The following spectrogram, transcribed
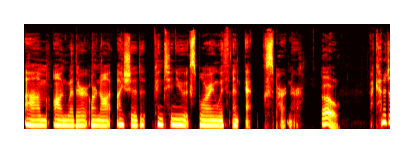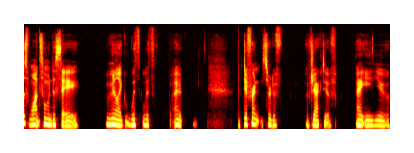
um, on whether or not I should continue exploring with an ex partner. Oh, I kind of just want someone to say, you know, like with with a, a different sort of objective, i.e., you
